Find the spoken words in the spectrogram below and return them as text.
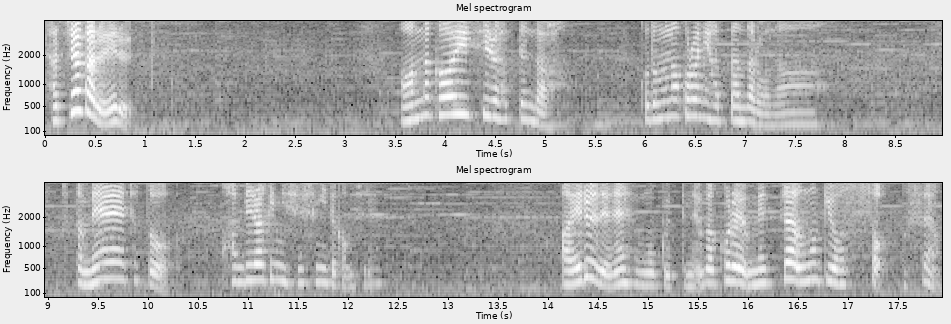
立ち上がる？L あんな可愛いシール貼ってんだ。子供の頃に貼ったんだろうな。ちょっと目ちょっと半開きにしすぎたかもしれん。あ L でね動くってね。うわこれめっちゃ動き遅っ。嘘やん。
